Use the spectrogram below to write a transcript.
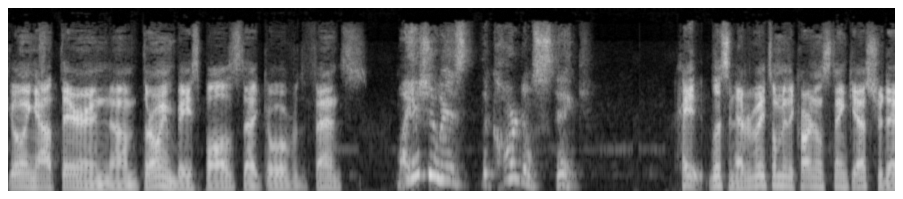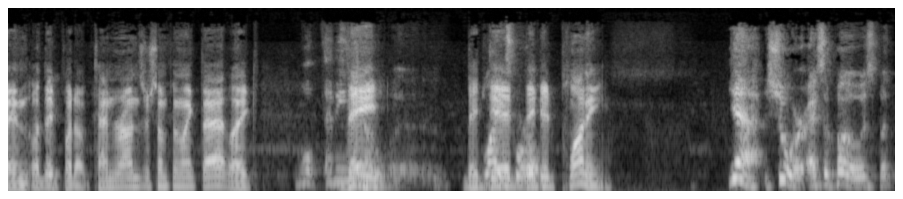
going out there and um, throwing baseballs that go over the fence. My issue is the Cardinals stink. Hey, listen, everybody told me the Cardinals stink yesterday, and what they put up ten runs or something like that. Like, well, I mean, they you know, uh, they did they did plenty. Yeah, sure, I suppose, but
